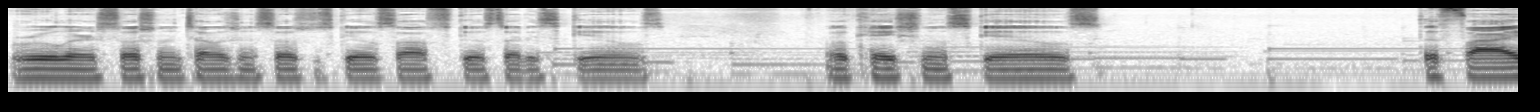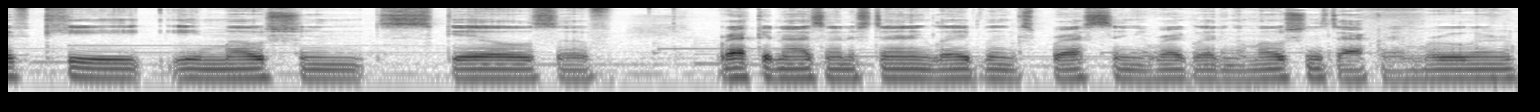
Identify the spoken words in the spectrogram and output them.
ruler, social intelligence, social skills, soft skills, study skills, vocational skills, the five key emotion skills of recognizing, understanding, labeling, expressing, and regulating emotions, the acronym ruler.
